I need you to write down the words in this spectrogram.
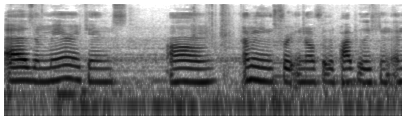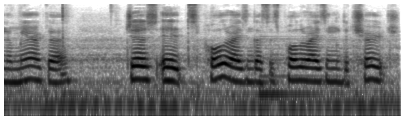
as Americans. Um, I mean, for you know, for the population in America, just it's polarizing us. It's polarizing the church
